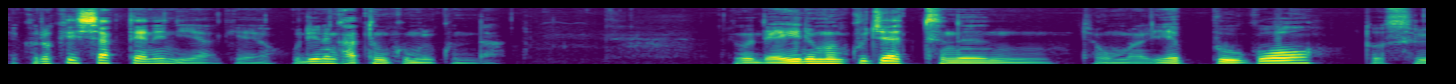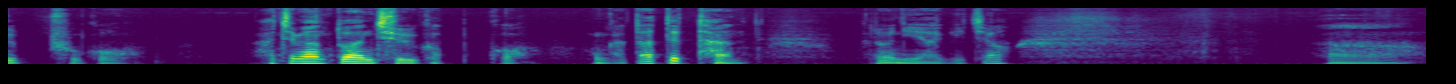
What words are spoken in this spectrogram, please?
예, 그렇게 시작되는 이야기예요. 우리는 같은 꿈을 꾼다. 그리고 내 이름은 꾸제트는 정말 예쁘고 또 슬프고 하지만 또한 즐겁고 뭔가 따뜻한 그런 이야기죠. 어,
